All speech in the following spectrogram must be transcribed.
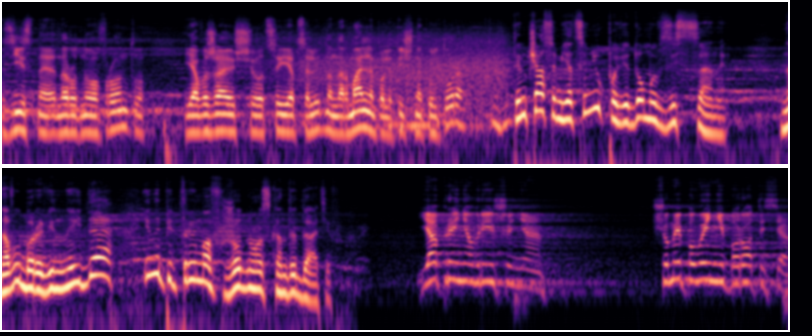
з'їзд Народного фронту. Я вважаю, що це є абсолютно нормальна політична культура. Тим часом Яценюк повідомив зі сцени: на вибори він не йде і не підтримав жодного з кандидатів. Я прийняв рішення, що ми повинні боротися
